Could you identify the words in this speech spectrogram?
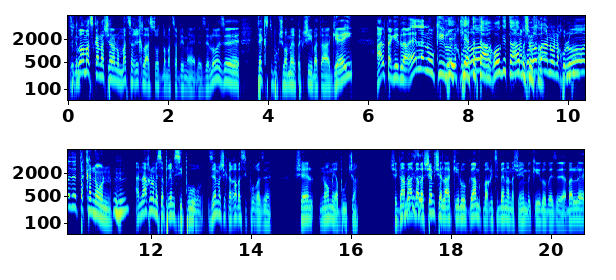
זאת גם- לא המסקנה שלנו, מה צריך לעשות במצבים האלה. זה לא איזה טקסטבוק שאומר, תקשיב, אתה גיי, אל תגיד לה, אין לנו, כאילו, כי- אנחנו כי לא... אתה תהרוג את האבא אנחנו שלך. לא באנו, אנחנו לא איזה תקנון. אנחנו מספרים סיפור. זה מה שקרה בסיפור הזה, של נעמי אבוצ'ה. שגם, אגב, זה- השם שלה, כאילו, גם כבר עצבן אנשים, וכאילו, וזה, אבל... אה,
